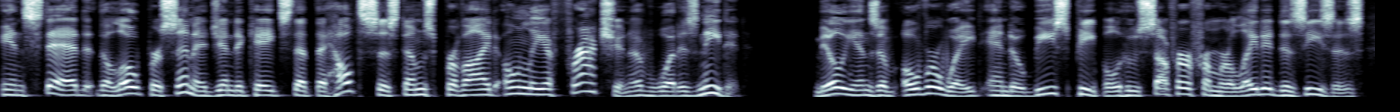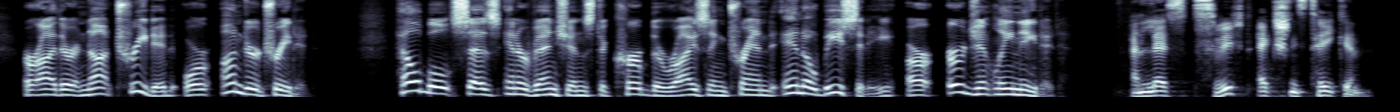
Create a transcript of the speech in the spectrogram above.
Instead, the low percentage indicates that the health systems provide only a fraction of what is needed. Millions of overweight and obese people who suffer from related diseases are either not treated or undertreated. Helble says interventions to curb the rising trend in obesity are urgently needed. Unless swift action is taken,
